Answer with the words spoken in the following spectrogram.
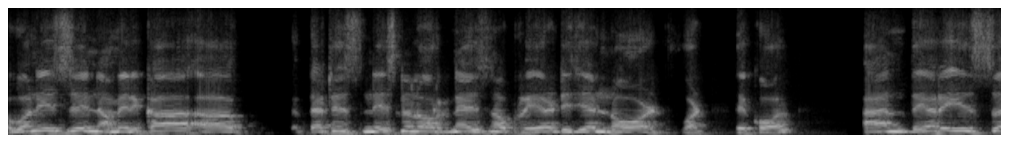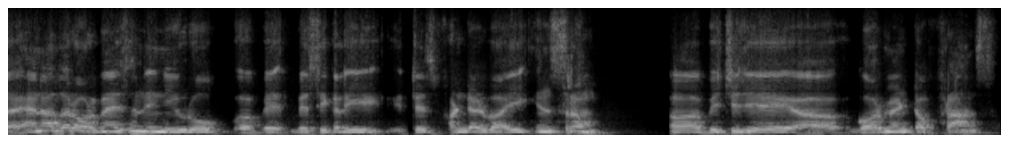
one is in America, uh, that is National Organization of Rare Disease, NORD, what they call. And there is another organization in Europe, uh, basically it is funded by INSERM, uh, which is a uh, government of France.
